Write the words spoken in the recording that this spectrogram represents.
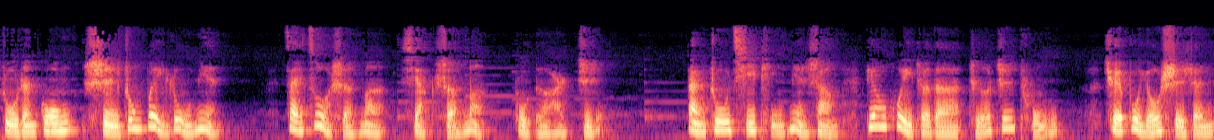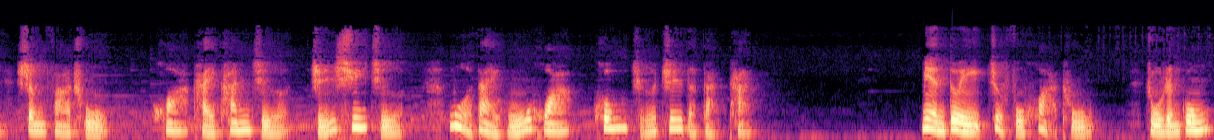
主人公始终未露面，在做什么、想什么不得而知，但朱漆平面上雕绘着的折枝图，却不由使人生发出“花开堪折直须折，莫待无花空折枝”的感叹。面对这幅画图，主人公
